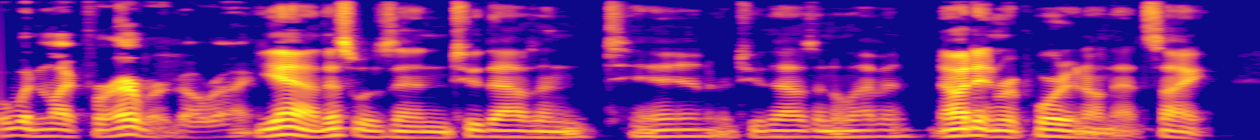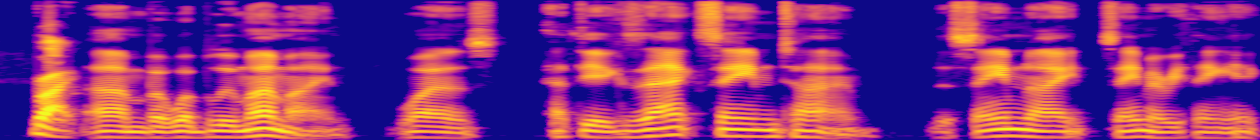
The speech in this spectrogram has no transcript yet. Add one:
It wasn't like forever ago, right? Yeah, this was in 2010 or 2011. Now I didn't report it on that site, Right. um, but what blew my mind was at the exact same time, the same night, same everything. At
